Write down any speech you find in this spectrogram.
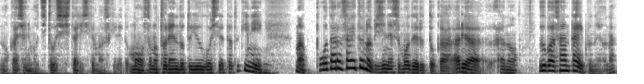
の会社にも投資したりしてますけれども、そのトレンドと融合していったときに、うん、まあ、ポータルサイトのビジネスモデルとか、あるいはあのウーバーさんタイプのような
